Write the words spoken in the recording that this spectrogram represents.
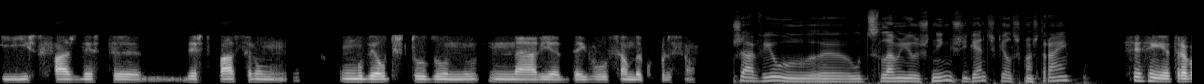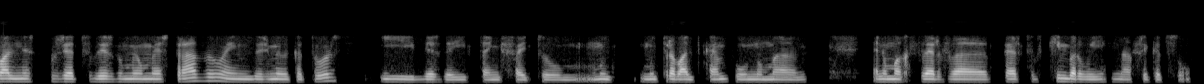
E isto faz deste, deste pássaro um, um modelo de estudo no, na área da evolução da cooperação. Já viu uh, o tecelão e os ninhos gigantes que eles constroem? Sim, sim, eu trabalho neste projeto desde o meu mestrado, em 2014, e desde aí tenho feito muito, muito trabalho de campo numa é numa reserva perto de Kimberley, na África do Sul.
